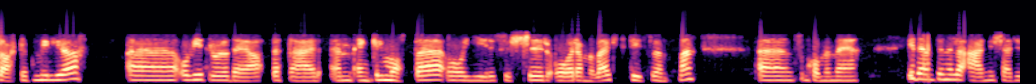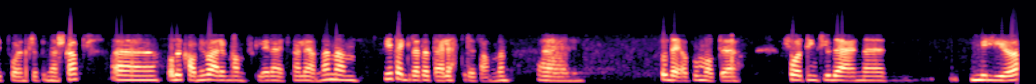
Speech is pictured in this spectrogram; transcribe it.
startup-miljø. Eh, og vi tror jo det at dette er en enkel måte å gi ressurser og rammeverk til studentene eh, som kommer med ideen sin eller er nysgjerrig på entreprenørskap. Eh, og det kan jo være vanskelig å reise alene, men vi tenker at dette er lettere sammen. Eh, så det å på en måte få et inkluderende miljø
